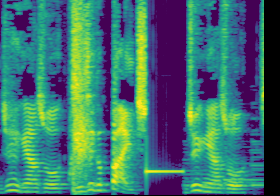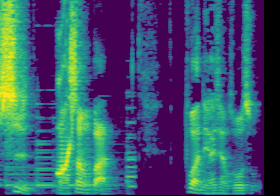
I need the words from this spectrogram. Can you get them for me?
你就可以跟他说，你这个败，你就可以跟他说，是马上办，不然你还想说什么？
